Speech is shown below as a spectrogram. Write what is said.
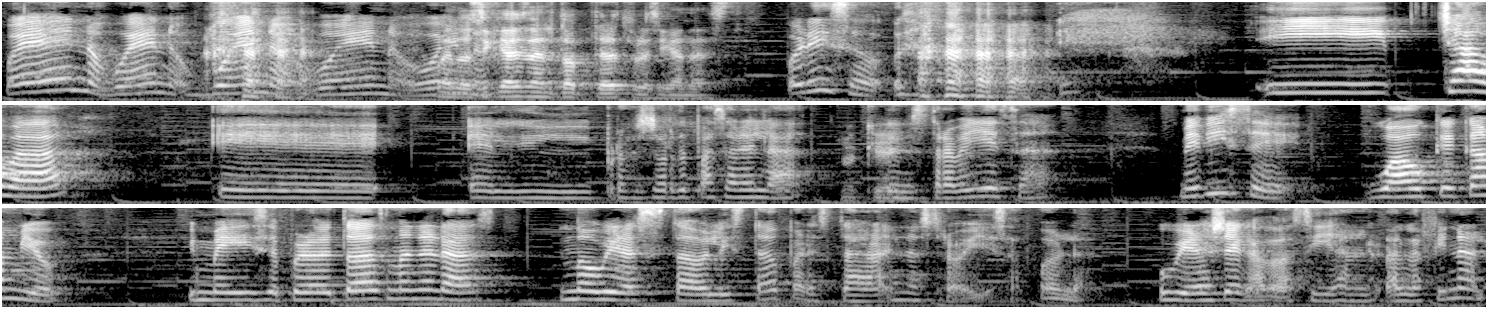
Bueno, bueno, bueno, bueno, bueno. Bueno, sí quedaste en el top 3, pero sí ganaste. Por eso. y Chava, eh, el profesor de pasarela de nuestra belleza, me dice, wow, qué cambio. Y me dice, pero de todas maneras, no hubieras estado lista para estar en nuestra belleza Puebla. Hubieras llegado así a, a la final.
